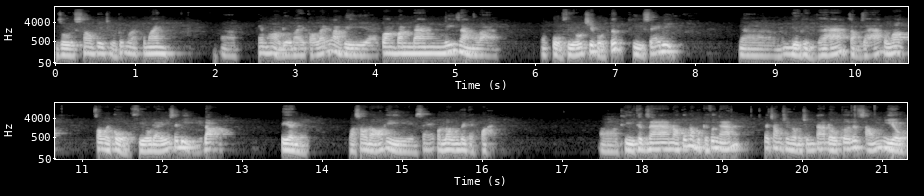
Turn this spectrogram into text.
rồi sau khi cổ tức lại không anh? À, em hỏi điều này có lẽ là vì à, Quang Văn đang nghĩ rằng là cổ phiếu chia cổ tức thì sẽ bị à, điều chỉnh giá giảm giá đúng không? Sau rồi cổ phiếu đấy sẽ bị động tiền và sau đó thì sẽ còn lâu về tài khoản. À, thì thực ra nó cũng là một cái phương án. Trong trường hợp mà chúng ta đầu cơ lướt sóng nhiều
